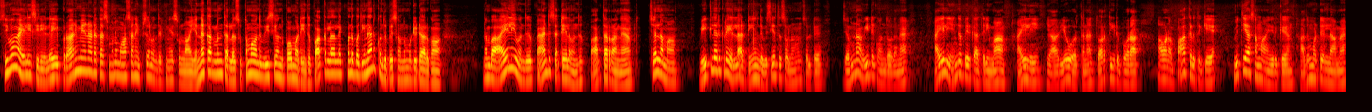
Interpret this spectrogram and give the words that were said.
சிவா அயலி சீரியலில் இப்போ அருமையான நடக்காசமான மாசான எபிசோட் வந்திருக்குன்னே சொல்லலாம். என்ன காரணம்னு தெரில சுத்தமாக வந்து வீசியே வந்து போக மாட்டேங்குது. பார்க்கலாம் லைக் பண்ணி பார்த்தீங்கன்னா எனக்கு கொஞ்சம் பேச வந்து மூட்டிகிட்டா இருக்கும். நம்ம அயலி வந்து பேண்ட்டு சட்டையில் வந்து பார்த்துட்றாங்க செல்லம்மா வீட்டில் இருக்கிற எல்லார்ட்டையும் இந்த விஷயத்த சொல்லணும்னு சொல்லிட்டு ஜமுனா வீட்டுக்கு வந்த உடனே அயலி எங்கே போயிருக்கா தெரியுமா? அயலி யாரையோ ஒருத்தனை துரத்திக்கிட்டு போகிறா அவனை பார்க்குறதுக்கே வித்தியாசமாக இருக்குது அது மட்டும் இல்லாமல்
